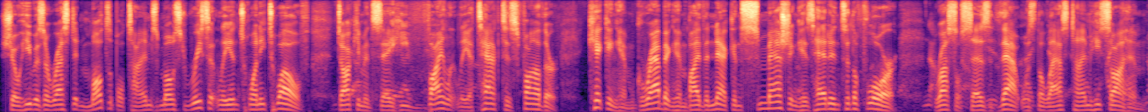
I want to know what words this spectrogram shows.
show he was arrested multiple times, most recently in 2012. Documents say he violently attacked his father kicking him, grabbing him by the neck, and smashing his head into the floor. Russell says that was the last time he saw him.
